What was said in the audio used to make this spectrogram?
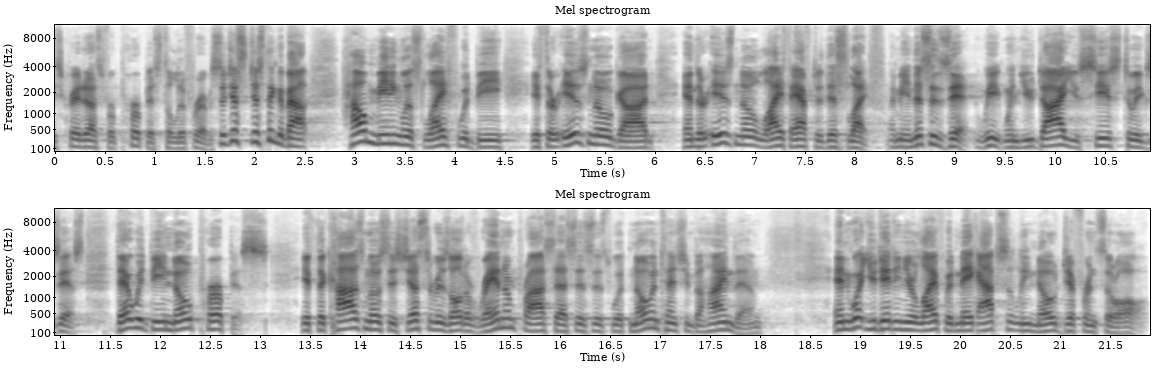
He's created us for purpose to live forever. So just, just think about how meaningless life would be if there is no God and there is no life after this life. I mean, this is it. We, when you die, you cease to exist. There would be no purpose if the cosmos is just a result of random processes with no intention behind them, and what you did in your life would make absolutely no difference at all.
